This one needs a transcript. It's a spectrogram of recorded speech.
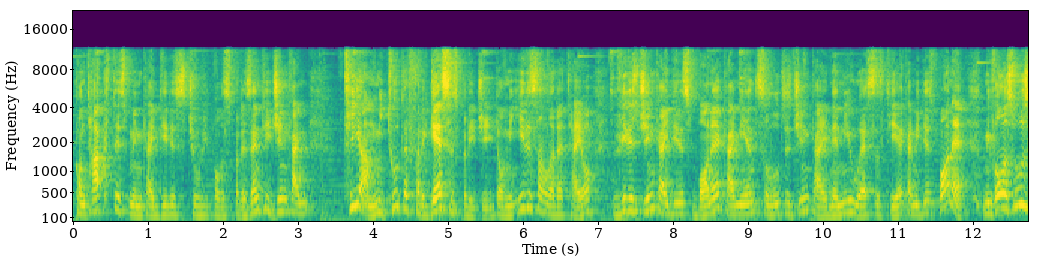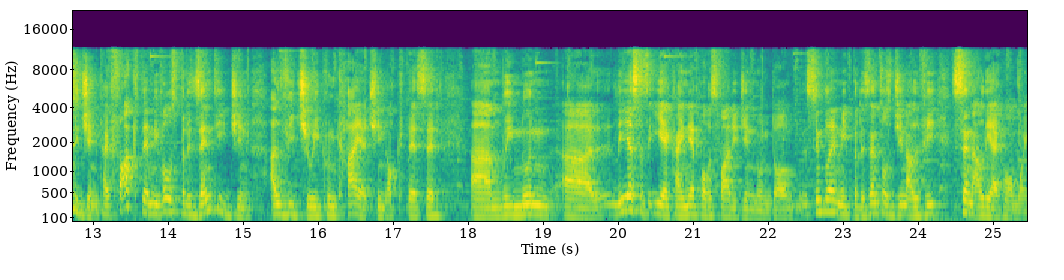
contactis min kai diris ĉu vi povas presenti ĝin? Kaj tiam mi tute forgesis pri ĝi do mi iris al la retejo vidis ĝin kaj diris bone kaj mi ensalutis ĝin kaj neniu estas tie kaj mi diris bone. Mi volas uzi ĝin kaj fakte mi volas prezenti ĝin al vi ĉiuj kun Kaja ĉinokte sed um, li nun uh, li estas ie kaj ne povas fari ĝin nun. Do simple mi prezentos ĝin al vi sen aliaj homoj.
